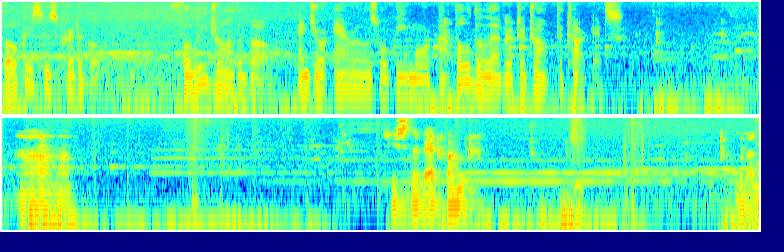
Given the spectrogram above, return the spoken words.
Focus is critical. Fully draw the bow, and your arrows will be more powerful. Pull the lever to drop the targets. Aha. Hier ist eine Werkbank. Oder ein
